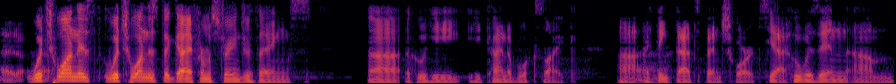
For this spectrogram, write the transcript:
don't which know. one is which one is the guy from Stranger Things? Uh, who he he kind of looks like. Uh, I Uh. think that's Ben Schwartz. Yeah, who was in um,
